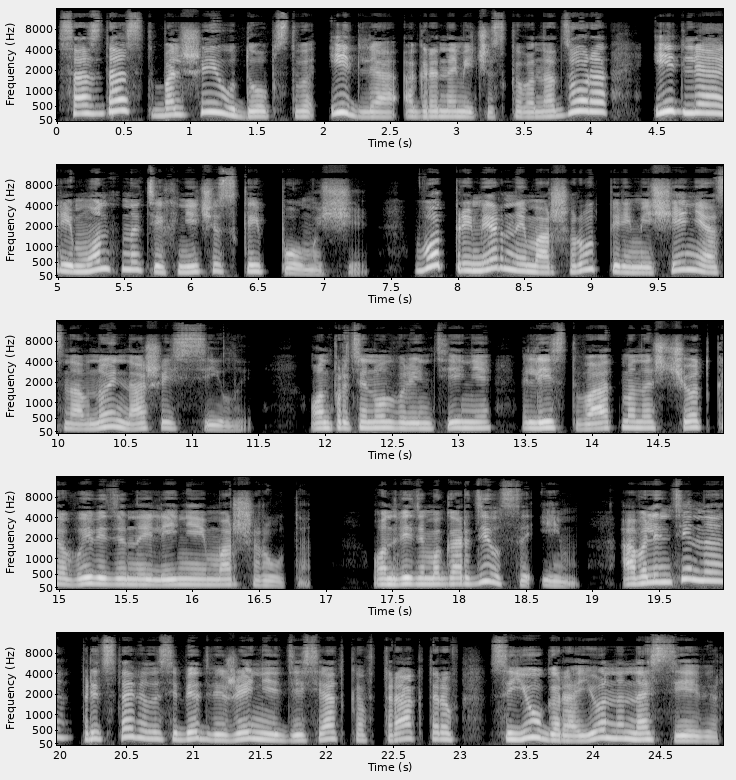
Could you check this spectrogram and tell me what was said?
создаст большие удобства и для агрономического надзора, и для ремонтно-технической помощи. Вот примерный маршрут перемещения основной нашей силы. Он протянул Валентине лист ватмана с четко выведенной линией маршрута. Он, видимо, гордился им, а Валентина представила себе движение десятков тракторов с юга района на север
